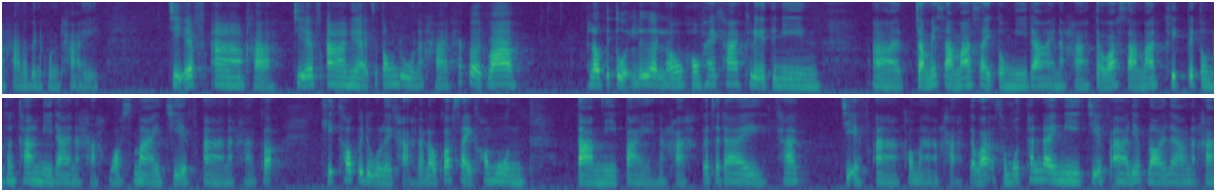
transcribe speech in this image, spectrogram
นะคะ เราเป็นคนไทย GFR ค่ะ GFR เนี่ยจะต้องดูนะคะ ถ้าเกิดว่าเราไปตรวจเลือดแล้วเขาให้ค่าครีเอตินีนจะไม่สามารถใส่ตรงนี้ได้นะคะ แต่ว่าสามารถคลิกไปตรงข้างๆนี้ได้นะคะ What's my GFR นะคะ ก็คลิกเข้าไปดูเลยค่ะ แล้วเราก็ใส่ข้อมูลตามนี้ไปนะคะ ก็จะได้ค่า GFR เข้ามาค่ะ แต่ว่าสมมติท่านใดมี GFR เรียบร้อยแล้วนะคะ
